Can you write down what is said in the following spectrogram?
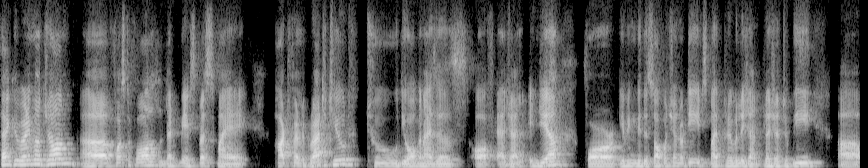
Thank you very much, John. Uh, first of all, let me express my heartfelt gratitude to the organizers of Agile India for giving me this opportunity. It's my privilege and pleasure to be uh,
